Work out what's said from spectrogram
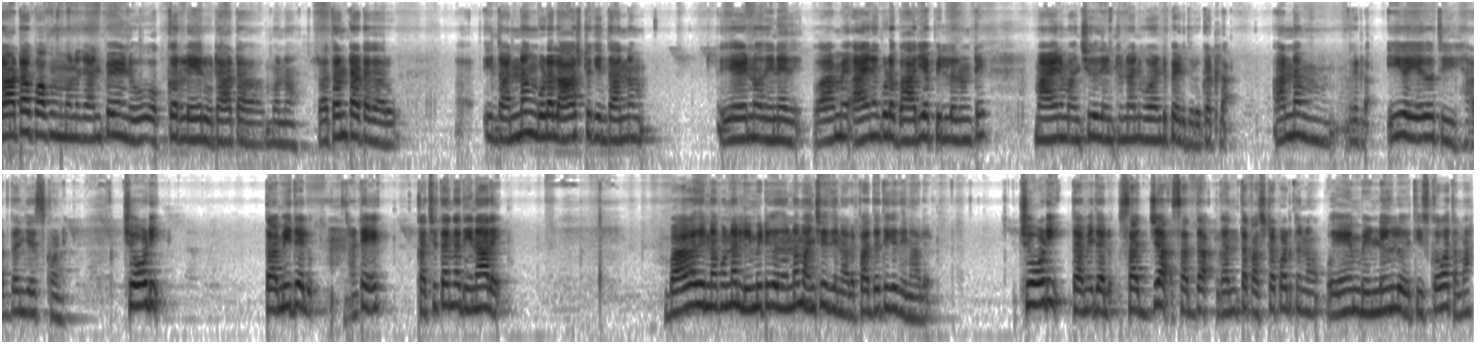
టాటా పాపం మొన్న చనిపోయిండు. ఒక్కరు లేరు. టాటా మొన్న రతన్ టాటా గారు. ఇంత అన్నం కూడా లాస్ట్కి ఇంత అన్నం ఏడనో తినేది. ఆమె ఆయనకు కూడా భార్య పిల్లలు ఉంటే మా ఆయన మంచిగా తింటున్నాను వండి పెడతారు. గట్లా. అన్నం ఇట్లా ఇక ఏదో అర్థం చేసుకోండి. చోడి తమిదెలు. అంటే ఖచ్చితంగా తినాలి. బాగా తినకుండా లిమిట్గా తిన్నా మంచిగా తినాలి. పద్ధతిగా తినాలి. చోడి తమిదలు. సజ్జ సద్ద. గంత కష్టపడుతున్నావు. ఏం బిల్డింగ్లు తీసుకోపోతామా?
